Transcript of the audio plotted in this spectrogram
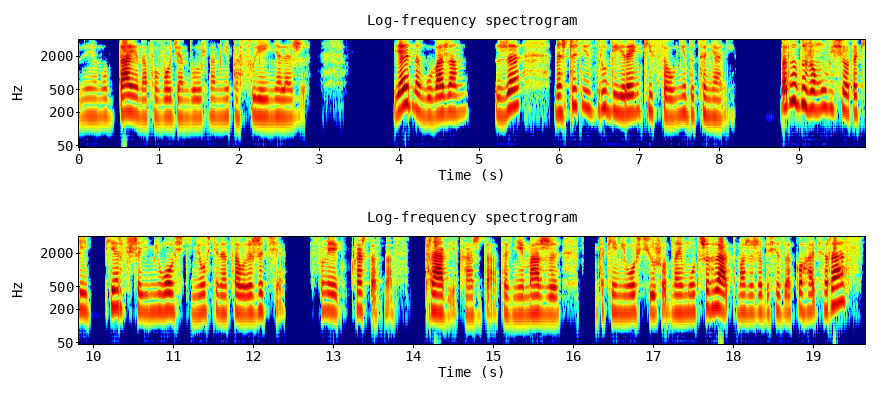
nie wiem, oddaje na powodzian, bo już nam nie pasuje i nie leży. Ja jednak uważam, że mężczyźni z drugiej ręki są niedoceniani. Bardzo dużo mówi się o takiej pierwszej miłości, miłości na całe życie. W sumie każda z nas, prawie każda, pewnie marzy takiej miłości już od najmłodszych lat. Marzy, żeby się zakochać raz,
